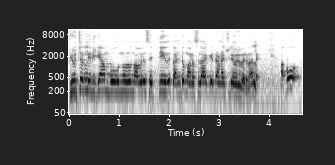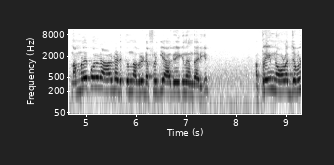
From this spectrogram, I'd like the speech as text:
ഫ്യൂച്ചറിൽ ഇരിക്കാൻ പോകുന്നതെന്ന് അവർ സെറ്റ് ചെയ്ത് കണ്ട് മനസ്സിലാക്കിയിട്ടാണ് ആക്ച്വലി അവർ വരുന്നത് അല്ലേ? അപ്പോൾ നമ്മളെപ്പോലെ ഒരാളുടെ അടുത്ത് നിന്ന് അവർ ഡെഫിനറ്റ്ലി ആഗ്രഹിക്കുന്നത് എന്തായിരിക്കും? അത്രയും നോളജബിൾ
